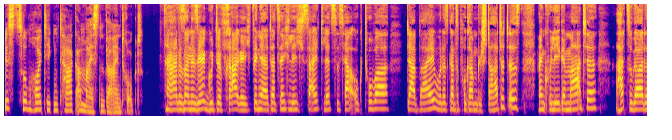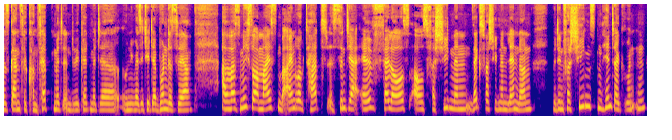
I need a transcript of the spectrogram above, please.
bis zum heutigen Tag am meisten beeindruckt? Ja, das ist eine sehr gute Frage. Ich bin ja tatsächlich seit letztes Jahr Oktober dabei, wo das ganze Programm gestartet ist. Mein Kollege Mate hat sogar das ganze Konzept mitentwickelt mit der Universität der Bundeswehr. Aber was mich so am meisten beeindruckt hat, es sind ja elf Fellows aus verschiedenen, sechs verschiedenen Ländern mit den verschiedensten Hintergründen.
